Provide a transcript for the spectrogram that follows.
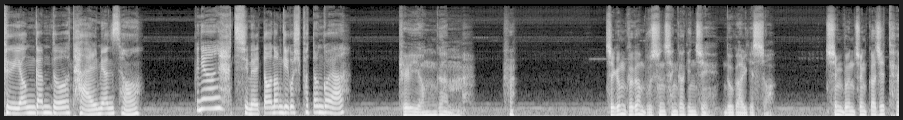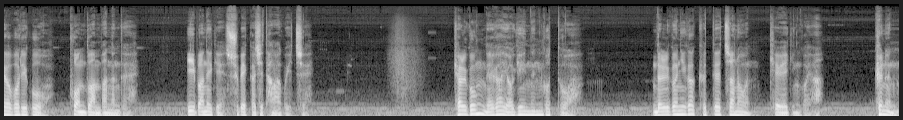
그 영감도 다 알면서 그냥 짐을 떠넘기고 싶었던 거야. 그 영감. 지금 그가 무슨 생각인지 누가 알겠어. 신분증까지 태워버리고 후원도 안 받는데 이반에게 수배까지 당하고 있지. 결국 내가 여기 있는 것도 늙은이가 그때 짜놓은 계획인 거야. 그는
